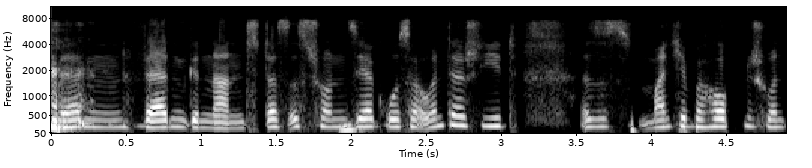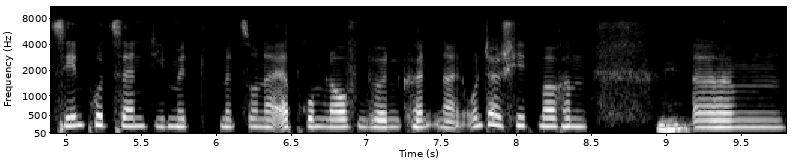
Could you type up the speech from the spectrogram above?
äh, werden, werden genannt. Das ist schon ein sehr großer Unterschied. Also es, manche behaupten schon 10 Prozent, die mit, mit so einer App rumlaufen würden, könnten einen Unterschied machen. Mhm. Ähm,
